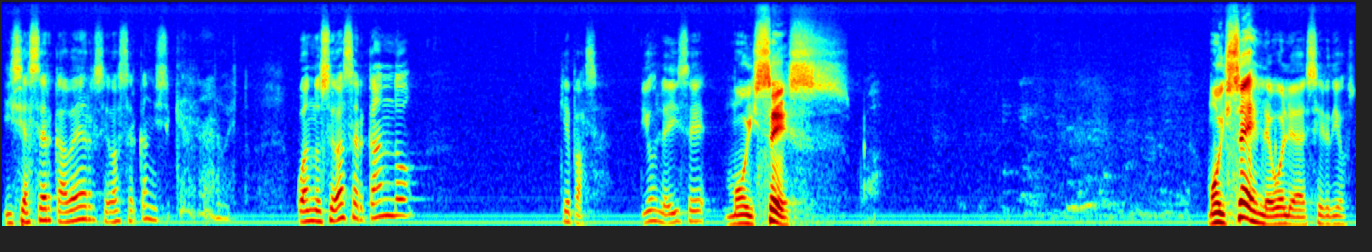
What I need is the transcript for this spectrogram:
y se acerca a ver, se va acercando y dice, qué cuando se va acercando, ¿qué pasa? Dios le dice, Moisés. Moisés le vuelve a decir Dios,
